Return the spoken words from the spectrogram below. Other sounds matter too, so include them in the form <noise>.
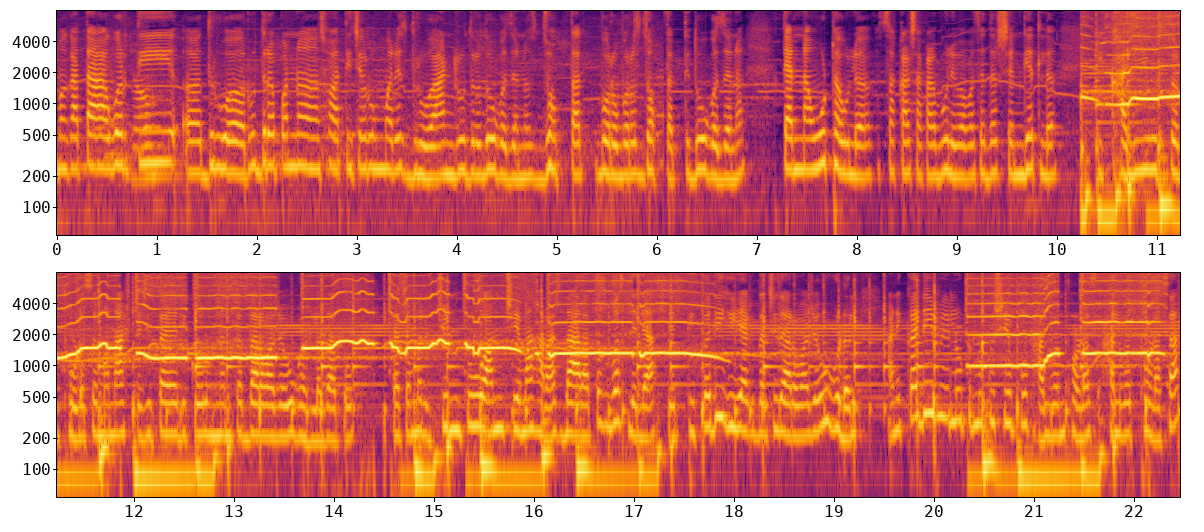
मग आता वरती ध्रुव रुद्र पण स्वातीच्या रूममध्येच ध्रुव आणि रुद्र दोघं जण झोपतात बरोबरच झोपतात ते दोघं जण. त्यांना उठवलं सकाळ सकाळ भोलेबाबाचं दर्शन घेतलं की खाली येऊस तर थोडंसं मग नाश्त्याची तयारी करून नंतर दरवाजा उघडला जातो. त्याच्यामध्ये चिंटू आमचे महाराज दारातच बसलेले असतात की कधीही एकदाची दरवाजा उघडल आणि कधी मी लुटलुटू शेपूट हलवून थोडासा हलवत थोडासा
